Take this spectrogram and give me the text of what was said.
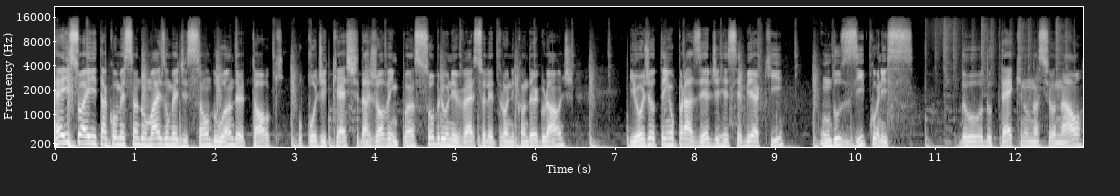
É isso aí, tá começando mais uma edição do Undertalk, o podcast da Jovem Pan sobre o universo eletrônico underground. E hoje eu tenho o prazer de receber aqui um dos ícones do, do techno nacional,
